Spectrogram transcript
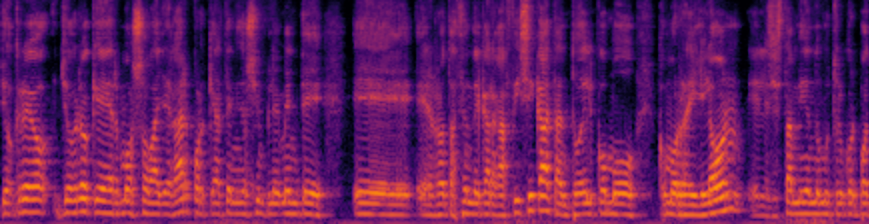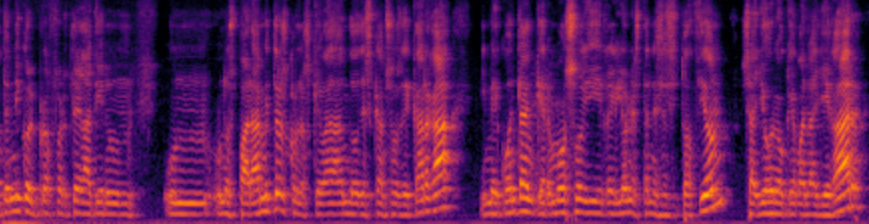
Yo creo, yo creo que Hermoso va a llegar porque ha tenido simplemente eh, eh, rotación de carga física, tanto él como, como Reguilón. eh, les están midiendo mucho el cuerpo técnico. El profe Ortega tiene un- un- unos parámetros con los que va dando descansos de carga y me cuentan que Hermoso y Reguilón están en esa situación. O sea, yo creo que van a llegar.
